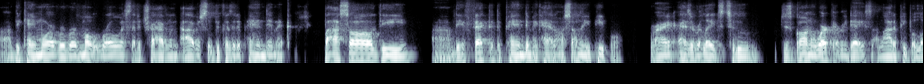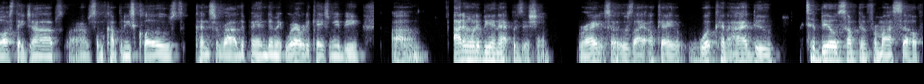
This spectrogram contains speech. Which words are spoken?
uh, became more of a remote role instead of traveling, obviously because of the pandemic. But I saw the um, the effect that the pandemic had on so many people, right, as it relates to just going to work every day. So a lot of people lost their jobs. Uh, some companies closed, couldn't survive the pandemic, whatever the case may be. Um, I didn't want to be in that position, right? So it was like, okay, what can I do to build something for myself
